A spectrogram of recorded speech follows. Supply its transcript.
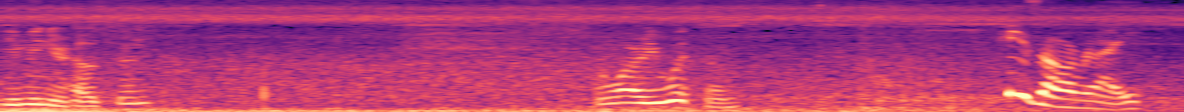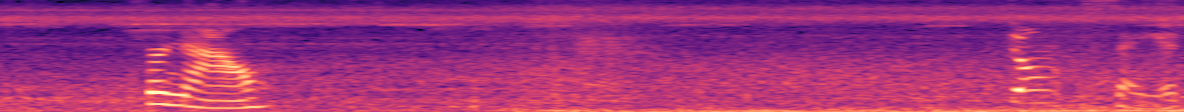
You mean your husband? And why are you with him? He's all right. For now. Don't say it.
